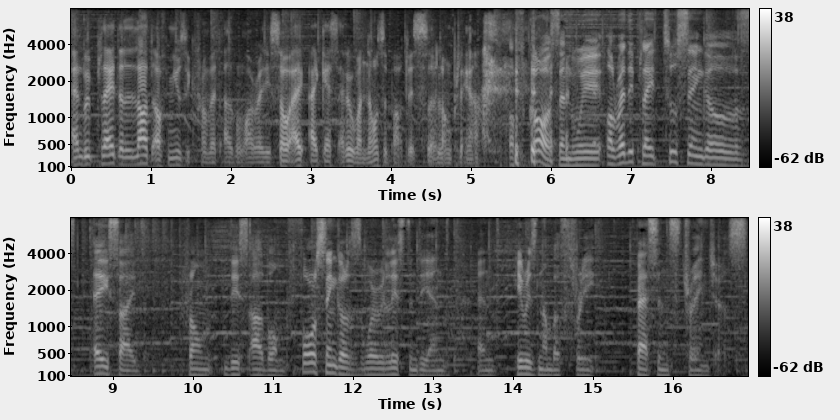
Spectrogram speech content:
and we played a lot of music from that album already, so I, I guess everyone knows about this uh, long player. of course, and we already played two singles A side from this album. Four singles were released in the end, and here is number three Passing Strangers.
